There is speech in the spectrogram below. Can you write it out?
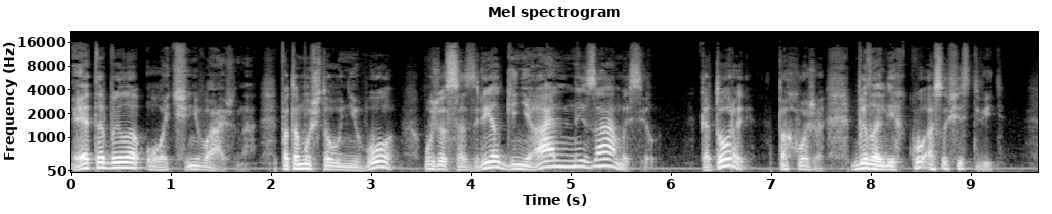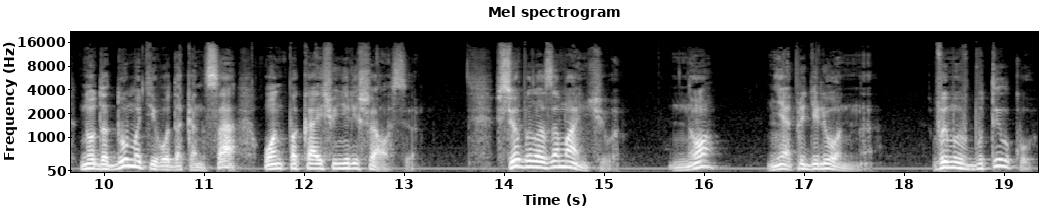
Это было очень важно, потому что у него уже созрел гениальный замысел, который, похоже, было легко осуществить. Но додумать его до конца он пока еще не решался. Все было заманчиво, но неопределенно. Вымыв бутылку,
